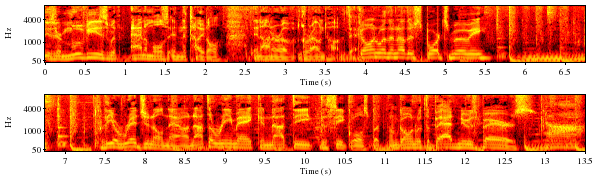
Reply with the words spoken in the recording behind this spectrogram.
These are movies with animals in the title in honor of Groundhog Day. Going with another sports movie. The original now, not the remake and not the, the sequels, but I'm going with the Bad News Bears. Ah.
